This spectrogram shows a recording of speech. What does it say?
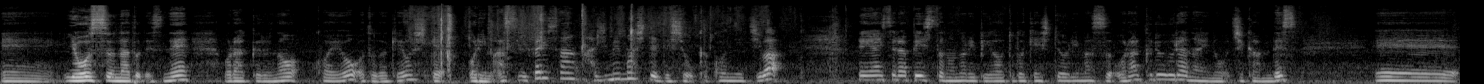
えー、様子などですねオラクルの声をお届けをしております。ゆかりさんはじめましてでしょうか？こんにちは。恋愛セラピストののりぴがお届けしておりますオラクル占いの時間です。え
